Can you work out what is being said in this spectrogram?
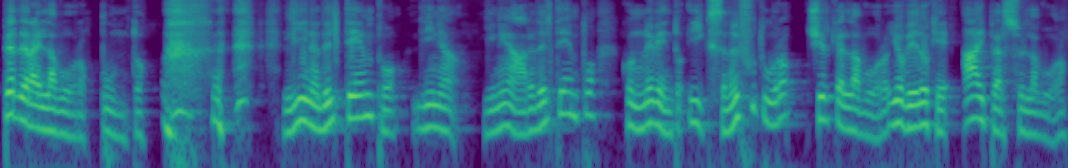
perderai il lavoro, punto. linea del tempo, linea lineare del tempo, con un evento X nel futuro circa il lavoro. Io vedo che hai perso il lavoro.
